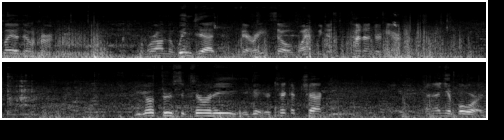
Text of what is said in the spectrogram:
Playa del Carmen. We're on the Winjet ferry, so why don't we just cut under here? You go through security, you get your ticket checked, and then you board.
